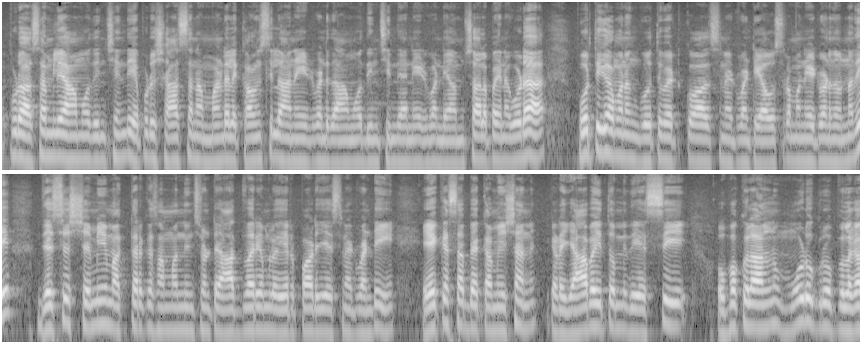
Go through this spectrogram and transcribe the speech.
ఎప్పుడు అసెంబ్లీ ఆమోదించింది ఎప్పుడు శాసన మండలి కౌన్సిల్ అనేటువంటిది ఆమోదించింది అనేటువంటి అంశాలపైన కూడా పూర్తిగా మనం గుర్తుపెట్టుకోవాల్సినటువంటి అవసరం అనేటువంటి అనేటువంటిది ఉన్నది. జస్టిస్ షమీం అఖ్తర్కు సంబంధించిన ఆధ్వర్యంలో ఏర్పాటు చేసినటువంటి ఏకసభ్య కమిషన్ ఇక్కడ యాభై తొమ్మిది ఎస్సీ ఉపకులాలను మూడు గ్రూపులుగా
